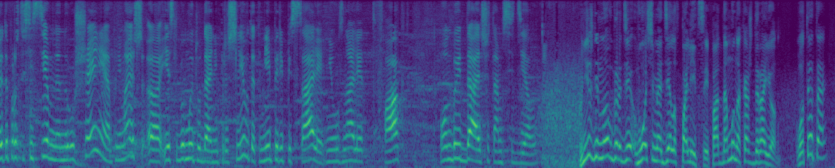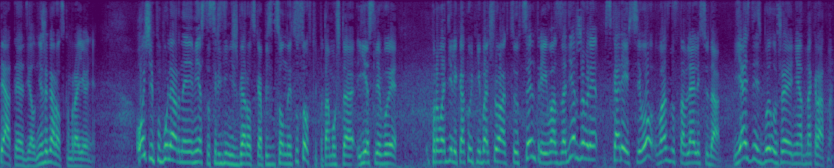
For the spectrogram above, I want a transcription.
но это просто системное нарушение, понимаешь, э, если бы мы туда не пришли, вот это не переписали, не узнали этот факт, он бы и дальше там сидел. В Нижнем Новгороде 8 отделов полиции, по одному на каждый район. Вот это пятый отдел в Нижегородском районе. Очень популярное место среди нижегородской оппозиционной тусовки, потому что если вы проводили какую-то небольшую акцию в центре и вас задерживали, скорее всего, вас доставляли сюда. Я здесь был уже неоднократно.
